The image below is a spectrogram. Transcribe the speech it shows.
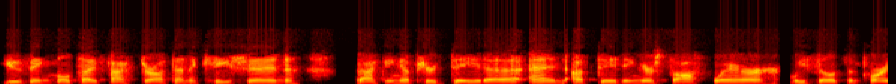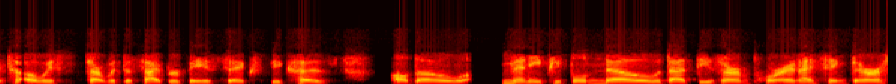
using multi-factor authentication, backing up your data and updating your software. We feel it's important to always start with the cyber basics because although many people know that these are important, I think there are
